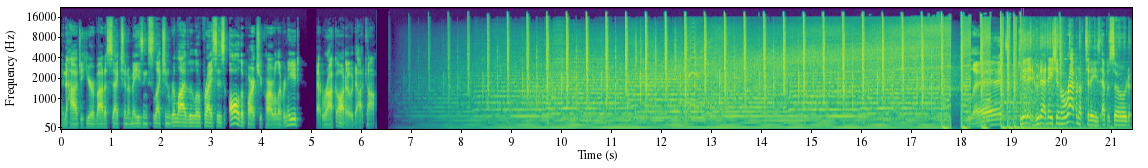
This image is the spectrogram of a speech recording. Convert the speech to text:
in the How'd You Hear About Us section. Amazing selection, reliably low prices, all the parts your car will ever need at rockauto.com. get it. Who Nation wrapping up today's episode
